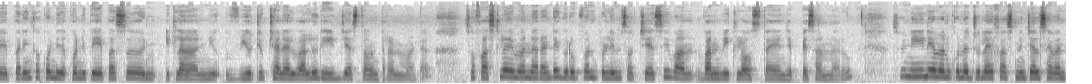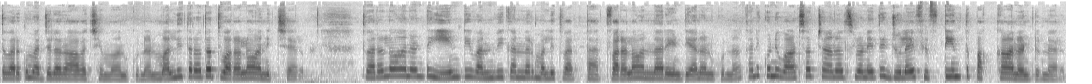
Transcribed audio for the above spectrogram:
పేపర్ ఇంకా కొన్ని కొన్ని పేపర్స్ ఇట్లా యూట్యూబ్ ఛానల్ వాళ్ళు రీడ్ చేస్తూ ఉంటారనమాట సో ఫస్ట్లో ఏమన్నారంటే గ్రూప్ వన్ ప్రిలిమ్స్ వచ్చేసి వన్ వన్ వీక్లో వస్తాయని చెప్పేసి అన్నారు. సో నేనేమనుకున్న జూలై ఫస్ట్ నుంచి సెవెంత్ వరకు మధ్యలో రావచ్చేమో అనుకున్నాను. మళ్ళీ తర్వాత త్వరలో అని ఇచ్చారు. త్వరలో అని అంటే ఏంటి? వన్ వీక్ అన్నారు మళ్ళీ త్వర త్వరలో అన్నారు ఏంటి అని అనుకున్నా. కానీ కొన్ని వాట్సాప్ ఛానల్స్లోనైతే జూలై ఫిఫ్టీన్త్ పక్కా అని అంటున్నారు.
